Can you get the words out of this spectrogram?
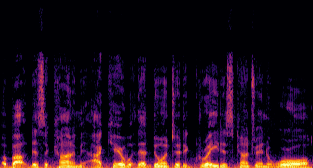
about this economy. I care what they're doing to the greatest country in the world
